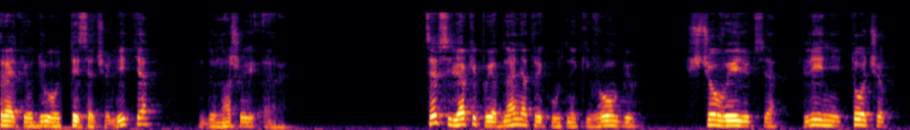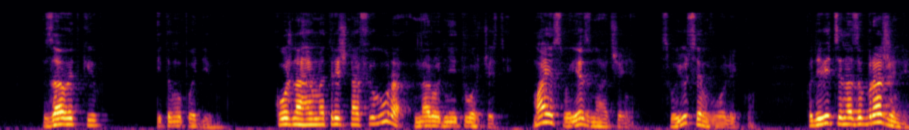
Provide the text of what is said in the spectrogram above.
3-2 тисячоліття до нашої ери. Це всілякі поєднання трикутників, ромбів, що виються, ліній, точок, завитків і тому подібне. Кожна геометрична фігура в народній творчості має своє значення, свою символіку. Подивіться на зображення.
